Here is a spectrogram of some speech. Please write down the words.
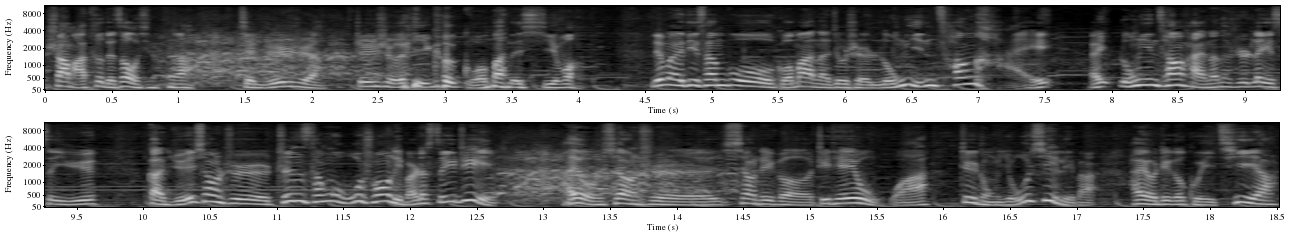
杀马特的造型啊，简直是啊，真是一个国漫的希望。另外第三部国漫呢，就是《龙吟沧海》，哎，《龙吟沧海》呢，它是类似于，感觉像是《真三国无双》里边的 CG。还有像是像这个 GTA 五啊这种游戏里边，还有这个鬼泣啊，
